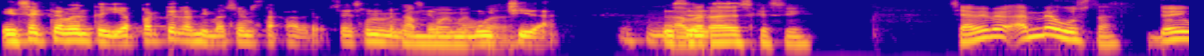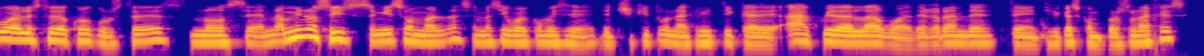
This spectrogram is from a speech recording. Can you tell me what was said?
exactamente, y aparte la animación está padre, o sea, es una Está animación muy, muy, muy padre. chida. La verdad es que sí. Sí, a mí, me, a mí me gusta. Yo igual estoy de acuerdo con ustedes. No sé, a mí no se, hizo- se me hizo mala. Se me hace igual como dice de chiquito una crítica de, ah, cuida el agua. De grande te identificas con personajes.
